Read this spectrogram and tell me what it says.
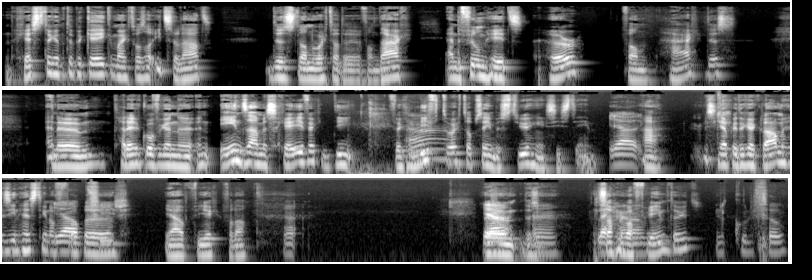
gisteren te bekijken, maar het was al iets te laat. Dus dan wordt dat vandaag. En de film heet Her, van haar dus. En ehm, het gaat eigenlijk over een, een eenzame schrijver die verliefd Ah. wordt op zijn besturingssysteem. Ja, Ah, misschien heb je de reclame gezien gisteren? Of ja op eh, vier. Ja, op vier, voilà. Ja, ehm, dus eh, Het zag er wat vreemd uit. Een coole film.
